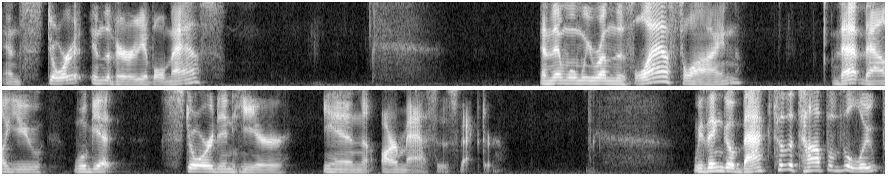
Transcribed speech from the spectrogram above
and store it in the variable mass. And then when we run this last line, that value will get stored in here in our masses vector. We then go back to the top of the loop.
